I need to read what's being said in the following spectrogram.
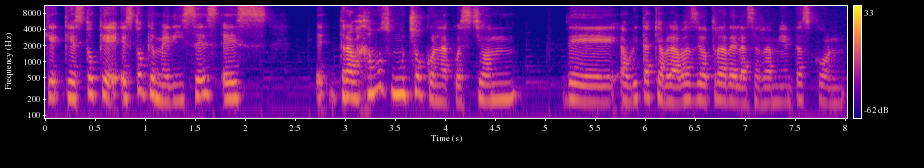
que- que esto que esto que me dices es, eh, trabajamos mucho con la cuestión de, ahorita que hablabas de otra de las herramientas, con,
